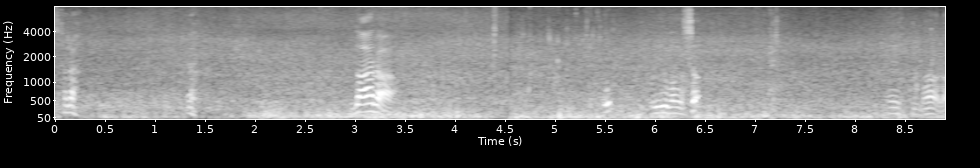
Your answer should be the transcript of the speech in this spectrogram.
살아. 야 놔라 망했어? 에이 금방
